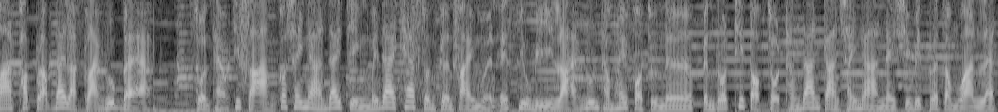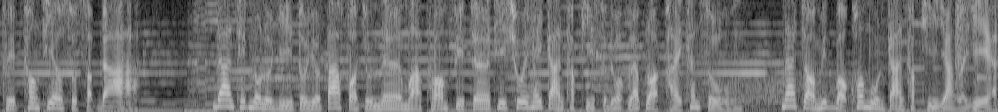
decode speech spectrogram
มารถพับปรับได้หลากหลายรูปแบบ ส่วนแถวที่ 3 ก็ใช้งานได้จริงไม่ได้แคบจนเกินไปเหมือน SUV หลายรุ่นทำให้ Fortuner เป็นรถที่ตอบโจทย์ทั้งด้านการใช้งานในชีวิตประจำวันและทริปท่องเที่ยวสุดสัปดาห์ด้านเทคโนโลยี Toyota Fortuner มาพร้อมฟีเจอร์ที่ช่วยให้การขับขี่สะดวกและปลอดภัยขั้นสูง หน้าจอมิดบอกข้อมูลการขับขี่อย่างละเอียด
